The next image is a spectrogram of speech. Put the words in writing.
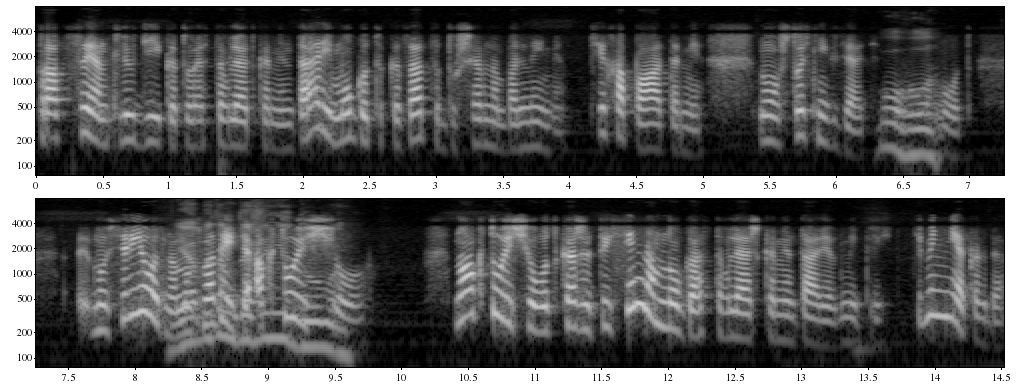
процент людей, которые оставляют комментарии, могут оказаться душевно больными, психопатами. Ну, что с них взять? Ого. Вот. Э, Ну, серьезно, Я ну смотрите, а кто еще? Ну, а кто еще? Вот скажи, ты сильно много оставляешь комментариев, Дмитрий? Тебе некогда.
